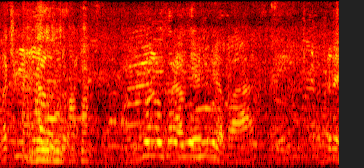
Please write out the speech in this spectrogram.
ఓకే మరి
